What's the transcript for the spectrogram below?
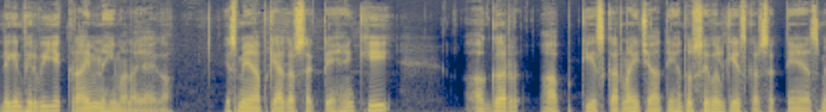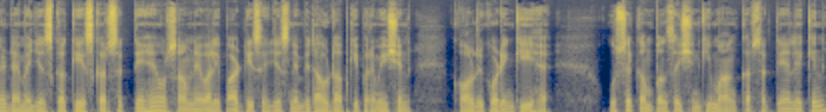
लेकिन फिर भी ये क्राइम नहीं माना जाएगा। इसमें आप क्या कर सकते हैं कि अगर आप केस करना ही चाहते हैं तो सिविल केस कर सकते हैं, इसमें डैमेजेस का केस कर सकते हैं और सामने वाली पार्टी से जिसने विदाउट आपकी परमिशन कॉल रिकॉर्डिंग की है, उससे कंपनसेशन की मांग कर सकते हैं, लेकिन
